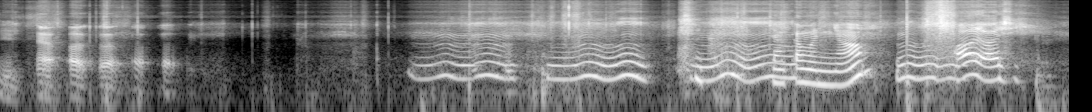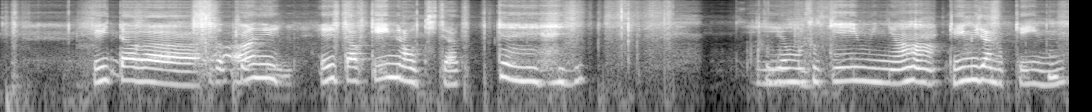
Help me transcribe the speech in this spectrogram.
음, 어, 어, 어, 어, 어. 음, 음, 음, 잠깐만요. 음. 아, 야씨. 여기다가, 이렇게 아니, 여기다가 게임이라고 치자. 게임. 이게 무슨 게임이냐? 게임이잖아, 게임.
